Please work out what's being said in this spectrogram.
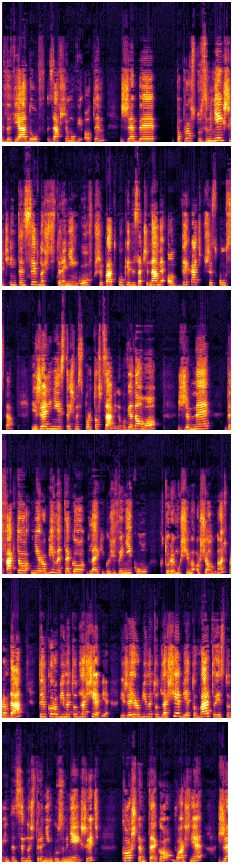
wywiadów, zawsze mówi o tym, żeby po prostu zmniejszyć intensywność treningu w przypadku, kiedy zaczynamy oddychać przez usta, jeżeli nie jesteśmy sportowcami. No bo wiadomo, że my de facto nie robimy tego dla jakiegoś wyniku, który musimy osiągnąć, prawda? Tylko robimy to dla siebie. Jeżeli robimy to dla siebie, to warto jest tą intensywność treningu zmniejszyć kosztem tego właśnie, że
